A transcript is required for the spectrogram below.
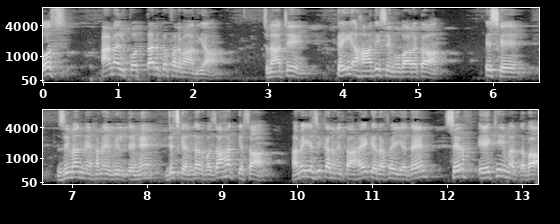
उस अमल को तर्क फरमा दिया। चुनाचे कई अहादीस मुबारक इसके ज़िमन में हमें मिलते हैं, जिसके अंदर वजाहत के साथ हमें यह ज़िक्र मिलता है कि रफ़ यदैन सिर्फ़ एक ही मरतबा,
